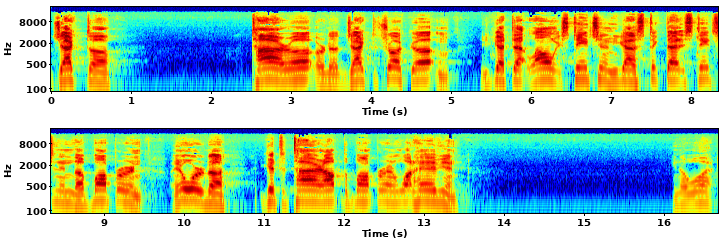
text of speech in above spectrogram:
jack the tire up or to jack the truck up. And you got that long extension, and you got to stick that extension in the bumper and in order to get the tire out the bumper and what have you. And you know what?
